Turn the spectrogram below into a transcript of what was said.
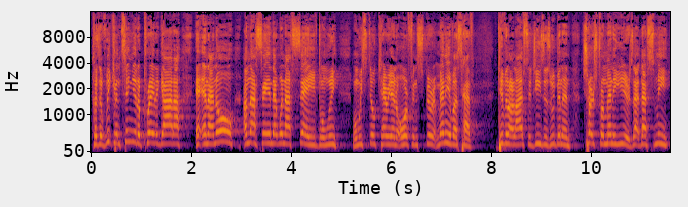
Because if we continue to pray to God, I, and I know I'm not saying that we're not saved when we when we still carry an orphan spirit. Many of us have given our lives to Jesus. We've been in church for many years. That, that's me.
